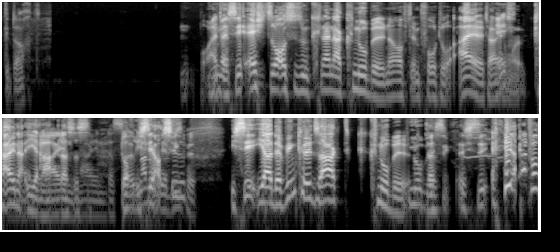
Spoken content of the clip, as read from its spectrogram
gedacht. Boah, Alter, ich sehe echt so aus wie so ein kleiner Knubbel, ne, auf dem Foto. Alter, Echt? Keiner, ja, Nein, das ist. nein, das doch, soll- ich sehe aus wie so-. Ich sehe, ja, der Winkel sagt Knubbel. Knubbel. Das, ich sehe einfach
